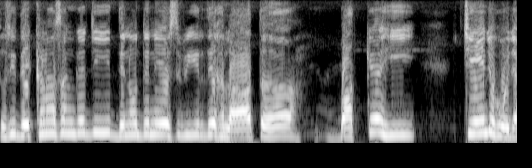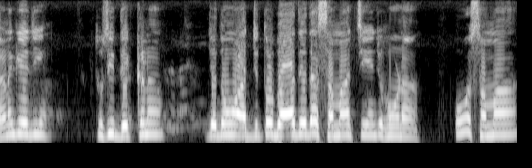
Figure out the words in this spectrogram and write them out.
ਤੁਸੀਂ ਦੇਖਣਾ ਸੰਗਤ ਜੀ, ਦਿਨੋ ਦਿਨ ਇਸ ਵੀਰ ਦੇ ਹਾਲਾਤ ਵਾਕਿਆ ਹੀ ਚੇਂਜ ਹੋ ਜਾਣਗੇ ਜੀ। ਤੁਸੀਂ ਦੇਖਣਾ, ਜਦੋਂ ਅੱਜ ਤੋਂ ਬਾਅਦ ਇਹਦਾ ਸਮਾਂ ਚੇਂਜ ਹੋਣਾ, ਉਹ ਸਮਾਂ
